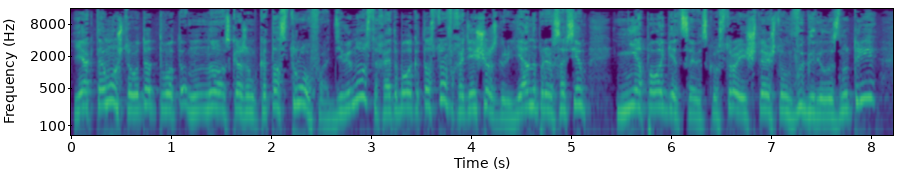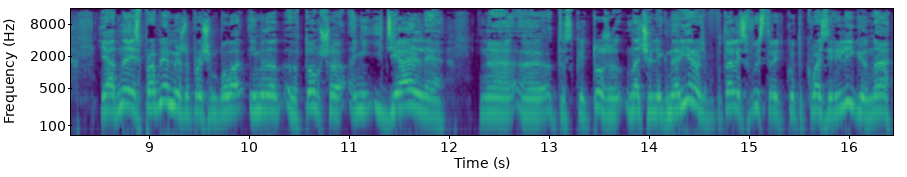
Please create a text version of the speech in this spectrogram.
я к тому, что вот эта вот, ну, скажем, катастрофа 90-х, а это была катастрофа, хотя еще раз говорю, я, например, совсем не апологет советского строя, я считаю, что он выгорел изнутри, и одна из проблем, между прочим, была именно в том, что они идеальные, э, э, так сказать, тоже начали игнорировать попытались выстроить какую-то квазирелигию на,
